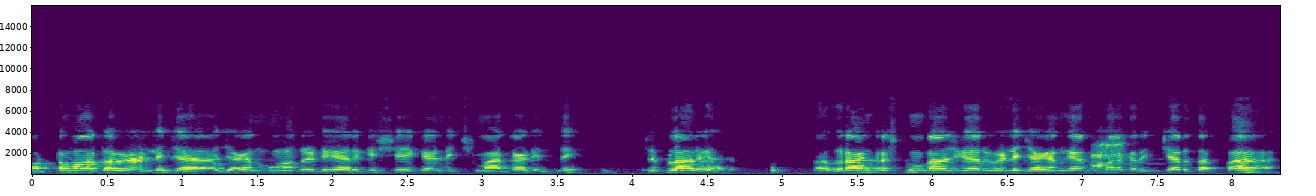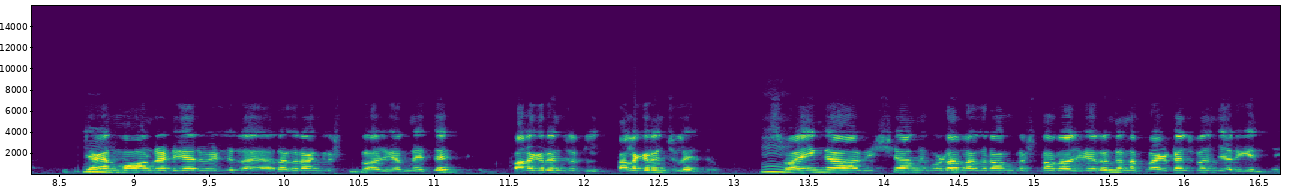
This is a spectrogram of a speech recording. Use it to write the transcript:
మొట్టమొదట వెళ్ళి జగన్మోహన్ రెడ్డి గారికి షేక్ హ్యాండ్ ఇచ్చి మాట్లాడింది ట్రిపుల్ ఆర్ గారు. రఘురామ కృష్ణరాజు గారు వెళ్ళి జగన్ గారిని పలకరించారు తప్ప జగన్మోహన్ రెడ్డి గారు వెళ్ళి ర- రఘురామ కృష్ణరాజు గారిని అయితే పలకరించ పలకరించలేదు. స్వయంగా ఆ విషయాన్ని కూడా రఘురామ కృష్ణరాజు గారు నిన్న ప్రకటించడం జరిగింది.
